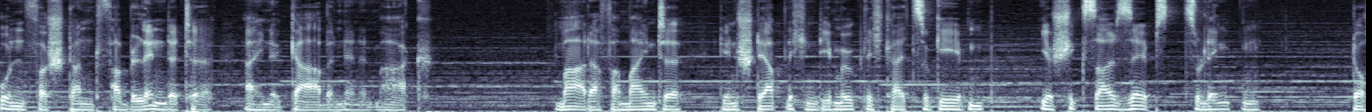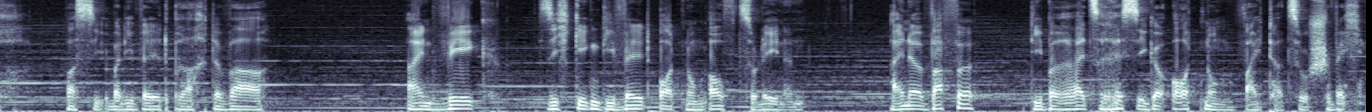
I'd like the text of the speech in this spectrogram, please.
Unverstand verblendete eine Gabe nennen mag. Marder vermeinte, den Sterblichen die Möglichkeit zu geben, ihr Schicksal selbst zu lenken. Doch was sie über die Welt brachte, war ein Weg, sich gegen die Weltordnung aufzulehnen. Eine Waffe, die bereits rissige Ordnung weiter zu schwächen.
